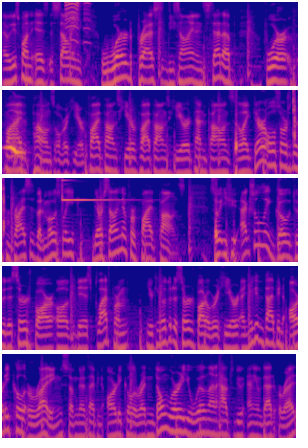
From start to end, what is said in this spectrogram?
uh, this one is selling WordPress design and setup for five pounds over here. Five pounds here five pounds here ten pounds. Like there are all sorts of different prices but mostly they're selling them for five pounds. So if you actually go to the search bar of this platform you can go to the search bar over here and you can type in article writing. So i'm gonna type in article writing. Don't worry you will not have to do any of that all right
